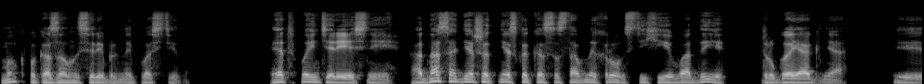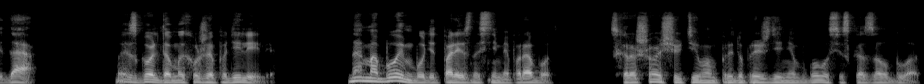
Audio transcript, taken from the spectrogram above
Малк показал на серебряные пластины. Это поинтересней. Одна содержит несколько составных рун стихии воды, другая огня. И да, мы с Гольдом их уже поделили. Нам обоим будет полезно с ними поработать. С хорошо ощутимым предупреждением в голосе сказал Блад.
